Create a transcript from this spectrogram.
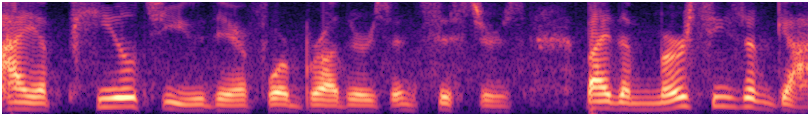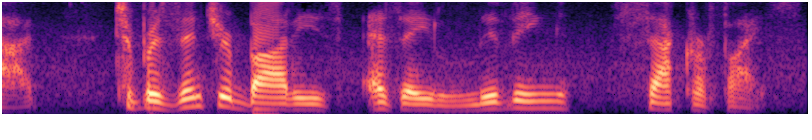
I appeal to you, therefore, brothers and sisters, by the mercies of God, to present your bodies as a living sacrifice,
